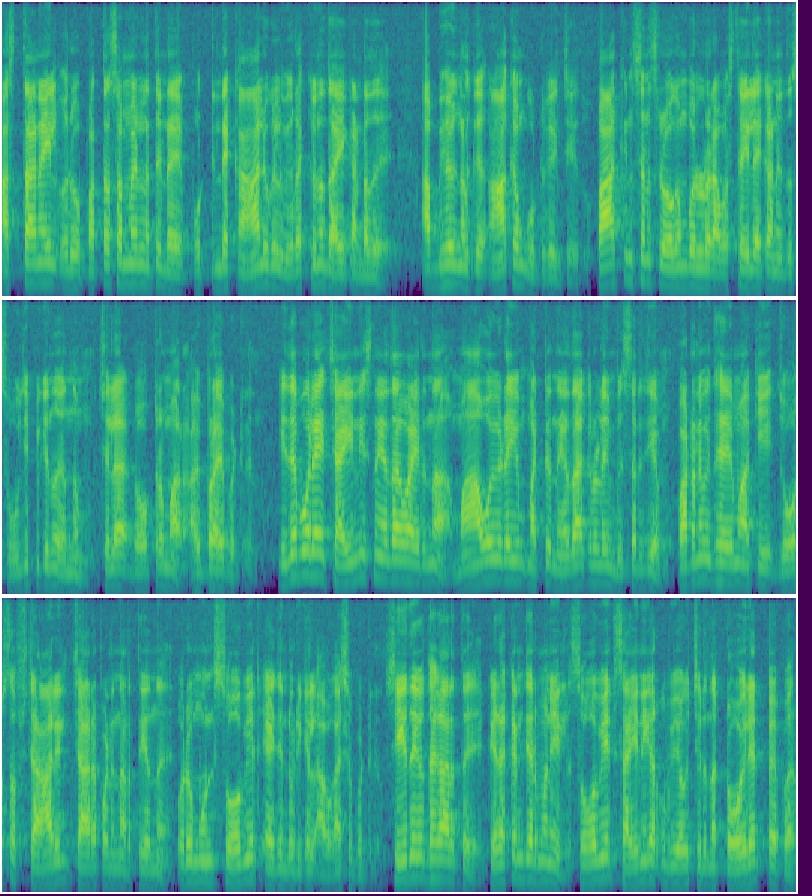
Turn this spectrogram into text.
അസ്താനയിൽ ഒരു പത്രസമ്മേളനത്തിന്റെ പുട്ടിന്റെ കാലുകൾ വിറയ്ക്കുന്നതായി കണ്ടത് അഭ്യൂഹങ്ങൾക്ക് ആക്കം കൂട്ടുകയും ചെയ്തു. പാർക്കിൻസൺസ് രോഗം പോലുള്ള ഒരു അവസ്ഥയിലേക്കാണ് ഇത് സൂചിപ്പിക്കുന്നതെന്നും ചില ഡോക്ടർമാർ അഭിപ്രായപ്പെട്ടിരുന്നു. ഇതേപോലെ ചൈനീസ് നേതാവായിരുന്ന മാവോയുടെയും മറ്റ് നേതാക്കളുടെയും വിസർജ്യം പഠനവിധേയമാക്കി ജോസഫ് സ്റ്റാലിൻ ചാരപ്പണി നടത്തിയെന്ന് ഒരു മുൻ സോവിയറ്റ് ഏജന്റ് ഒരിക്കൽ അവകാശപ്പെട്ടിരുന്നു. ശീതയുദ്ധകാലത്ത് കിഴക്കൻ ജർമ്മനിയിൽ സോവിയറ്റ് സൈനികർ ഉപയോഗിച്ചിരുന്ന ടോയ്ലറ്റ് പേപ്പർ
